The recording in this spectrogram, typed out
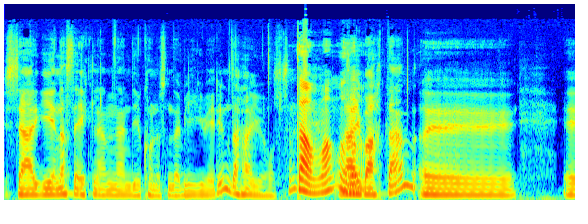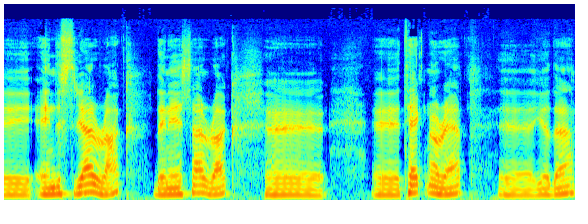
sergiye nasıl eklemlendiği konusunda bilgi vereyim daha iyi olsun. Tamam o zaman. Laybach'tan e, e, endüstriyel rock, deneysel rock, e, e, techno rap e, ya da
